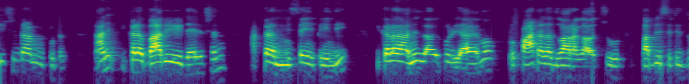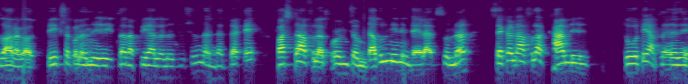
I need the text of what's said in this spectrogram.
చూసింటాడు అనుకుంటాడు కానీ ఇక్కడ భారీ డైరెక్షన్ అక్కడ మిస్ అయిపోయింది. ఇక్కడ అనిల్ రావిపూడి గారేమో పాటల ద్వారా కావచ్చు పబ్లిసిటీ ద్వారా కావచ్చు ప్రేక్షకులని ఎట్లా రప్పియాలని చూసి దాని తగ్గట్టే ఫస్ట్ హాఫ్లో కొంచెం డబుల్ మీనింగ్ డైలాగ్స్ ఉన్న సెకండ్ హాఫ్లో కామెడీ తోటి అట్లనే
